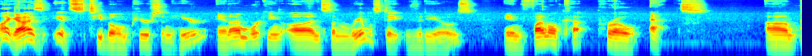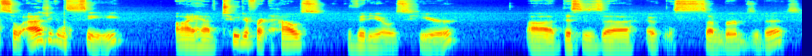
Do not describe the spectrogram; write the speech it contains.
Hi guys, it's T-Bone Pearson here, and I'm working on some real estate videos in Final Cut Pro X. Um, so as you can see, I have two different house videos here. Uh, this is uh, out in the suburbs a bit,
